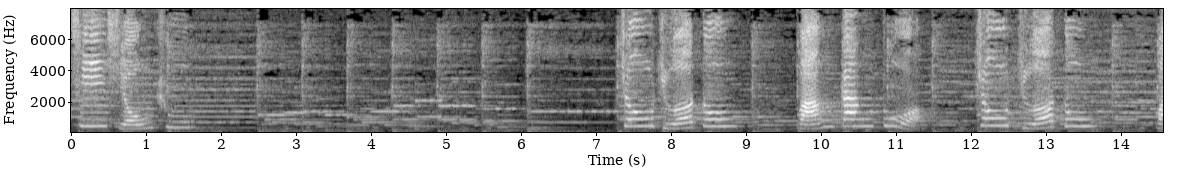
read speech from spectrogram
七雄出。周折东，王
